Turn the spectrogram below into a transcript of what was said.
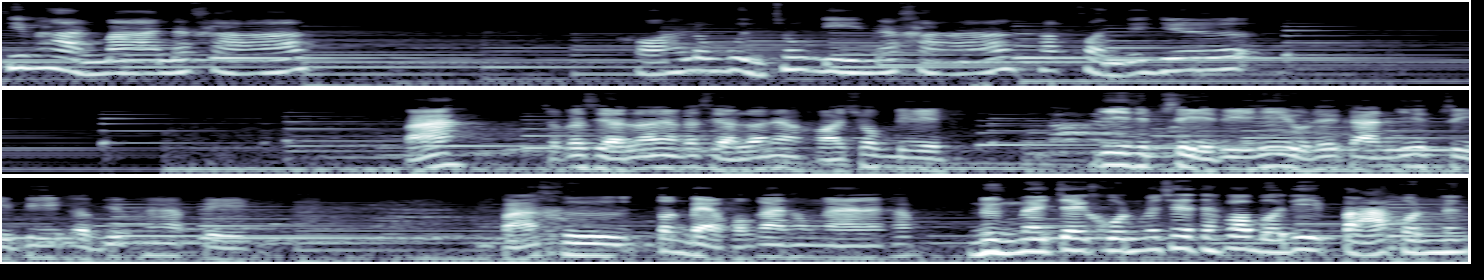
ที่ผ่านมานะคะ ขอให้ลุงบุญโชคดีนะคะ พักผ่อนเยอะๆป๋าจะเกษียณแล้วเนี่ยเกษียณแล้วเนี่ยขอโชคดี 24 ปีที่อยู่ด้วยกัน 24 ปีเกือบ25 ปีป๋าคือต้นแบบของการทำงานนะครับ หนึ่งในใจคุณไม่ใช่เฉพาะเบอร์ดี้ป๋าคนหนึ่ง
